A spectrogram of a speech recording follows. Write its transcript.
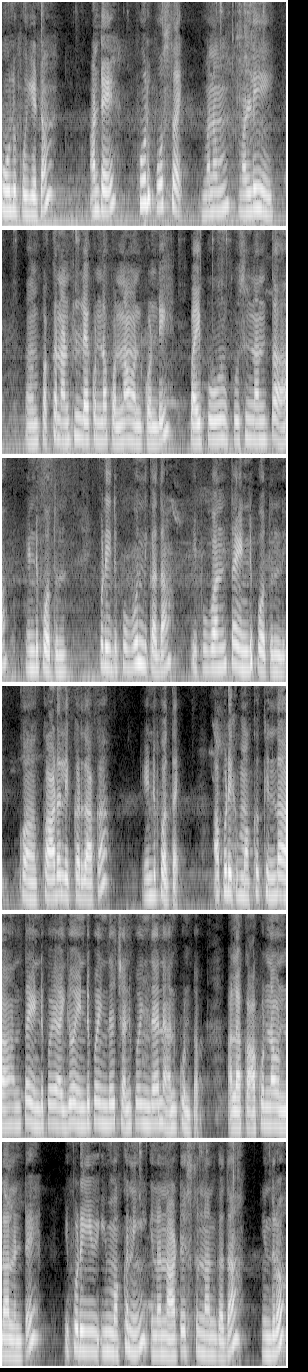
పూలు పూయటం అంటే పూలు పూస్తాయి. మనం మళ్ళీ పక్కన అంట్లు లేకుండా కొన్నాం అనుకోండి పై పువ్వు పూసిందంతా ఎండిపోతుంది. ఇప్పుడు ఇది పువ్వు ఉంది కదా ఈ పువ్వు అంతా ఎండిపోతుంది. కా- కాడలు ఇక్కడ దాకా ఎండిపోతాయి. అప్పుడు ఇక మొక్క కింద అంతా ఎండిపోయి అయ్యో ఎండిపోయిందే చనిపోయిందే అని అనుకుంటాం. అలా కాకుండా ఉండాలంటే ఇప్పుడు ఈ ఈ మొక్కని ఇలా నాటేస్తున్నాను కదా ఇందులో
